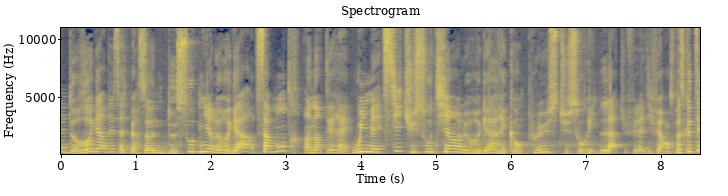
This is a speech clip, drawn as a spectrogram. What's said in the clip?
de regarder cette personne, de soutenir le regard, ça montre un intérêt. Oui, mais si tu soutiens le regard et qu'en plus tu souris, là tu fais la différence. Parce que tu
